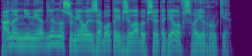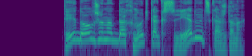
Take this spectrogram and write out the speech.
Она немедленно с умелой заботой взяла бы все это дело в свои руки. Ты должен отдохнуть как следует, скажет она.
